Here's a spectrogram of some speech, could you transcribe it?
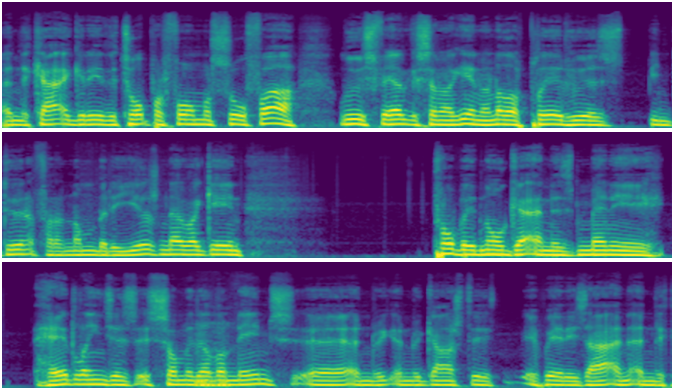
in the category of the top performers so far. Lewis Ferguson again, another player who has been doing it for a number of years now. Again, probably not getting as many headlines as, as some of the mm-hmm. other names uh, in, in regards to where he's at and, and, the,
